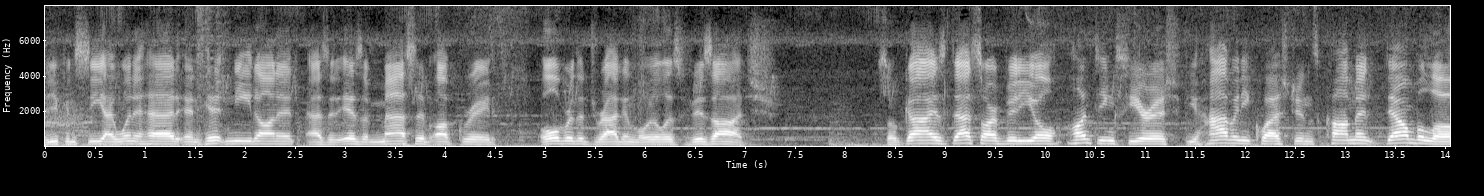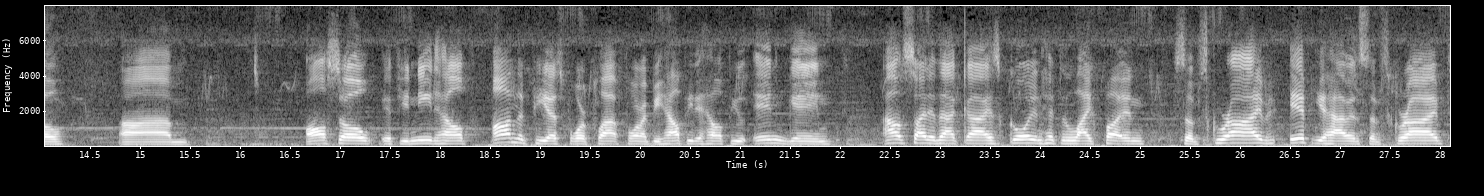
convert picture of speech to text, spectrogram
you can see I went ahead and hit need on it as it is a massive upgrade over the Dragon Loyalist Visage. So guys, that's our video, Hunting Sirrush. If you have any questions, comment down below. Um, also, if you need help on the PS4 platform, I'd be happy to help you in-game. Outside of that, guys, go ahead and hit the like button. Subscribe if you haven't subscribed.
